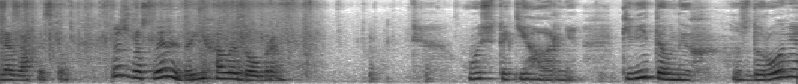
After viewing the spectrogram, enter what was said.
для захисту. Тож рослини доїхали добре. Ось такі гарні. Квіти в них здорові,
